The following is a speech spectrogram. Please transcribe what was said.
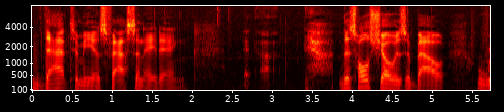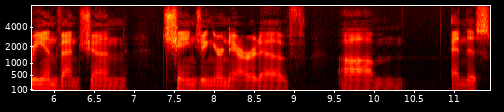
that to me is fascinating. Uh, This whole show is about reinvention, changing your narrative, um, and this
